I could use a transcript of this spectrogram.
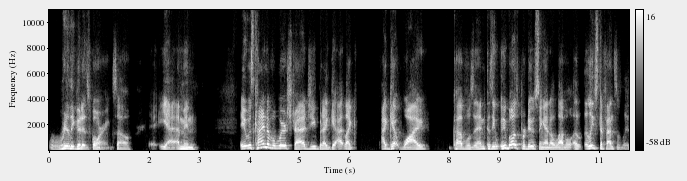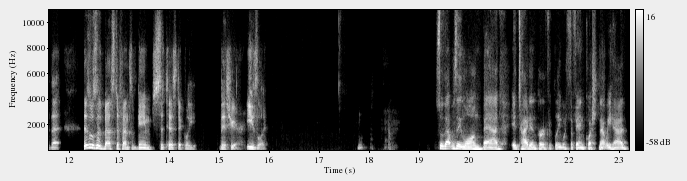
really good at scoring. So yeah, I mean it was kind of a weird strategy, but I get like I get why Cove was in because he, he was producing at a level, at- least defensively, that this was his best defensive game statistically this year, easily. So that was a long bad. It tied in perfectly with the fan question that we had.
